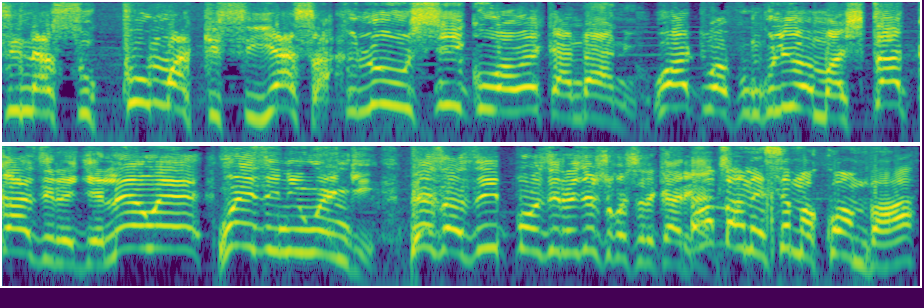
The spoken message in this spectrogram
zinasukumwa kisiasa. Suluhu si kuwaweka ndani, watu wafunguliwe mashtaka, zirejelewe. Wezi ni wengi, pesa zipo, zirejeshwe kwa serikali. Baba amesema kwamba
